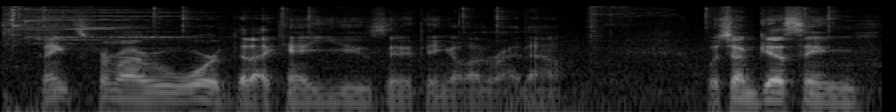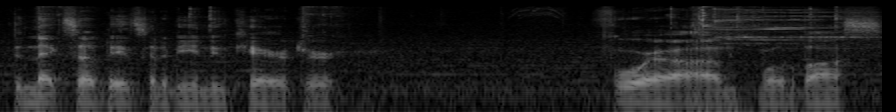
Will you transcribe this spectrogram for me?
Thanks for my reward that I can't use anything on right now. Which I'm guessing the next update is going to be a new character for um, World Boss.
